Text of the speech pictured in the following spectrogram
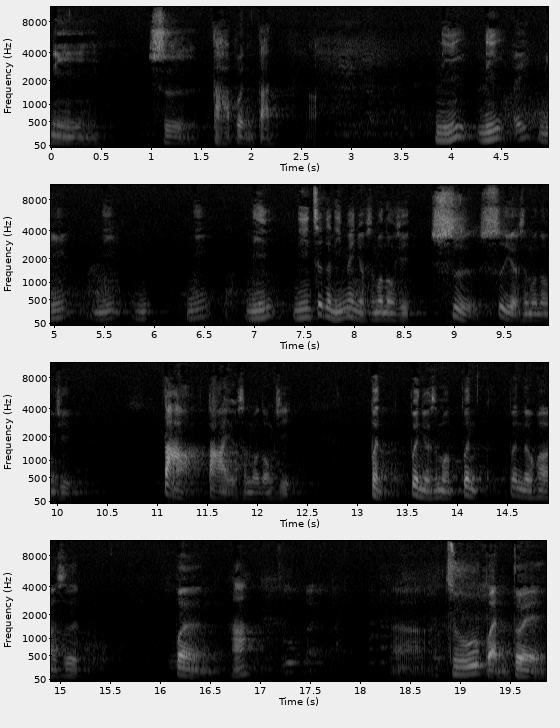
你是大笨蛋啊！你你哎你你你你你你这个里面有什么东西？是是有什么东西？大大有什么东西？笨笨有什么？笨笨的话是笨啊？啊，书本对。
